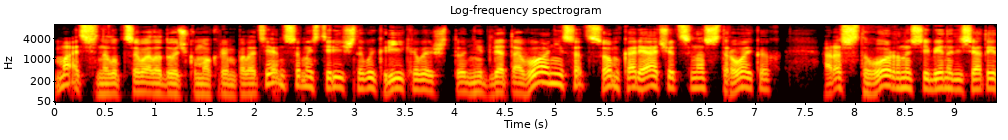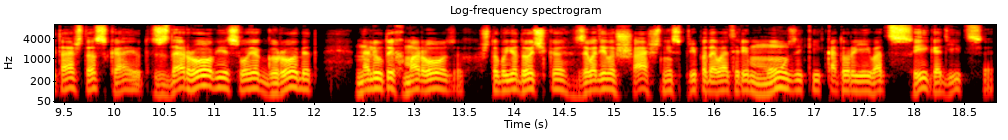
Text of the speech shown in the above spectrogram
Мать налупцевала дочку мокрым полотенцем, истерично выкрикивая, что не для того они с отцом корячатся на стройках, раствор на себе на десятый этаж таскают, здоровье свое гробят на лютых морозах, чтобы ее дочка заводила шашни с преподавателем музыки, который ей в отцы годится.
